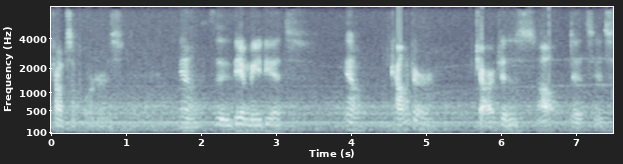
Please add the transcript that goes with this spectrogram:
Trump supporters. You know, the, the immediate, you know, counter charges. Oh, it's it's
